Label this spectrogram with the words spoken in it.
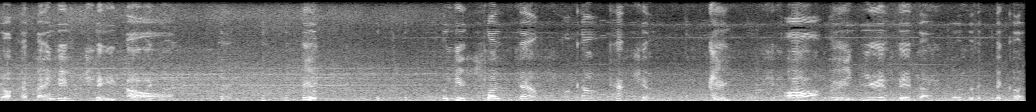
shocker bang. too cheap. Oh. Will you slow down? I can't catch you. Oh, you just did that. Wasn't it the cut?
